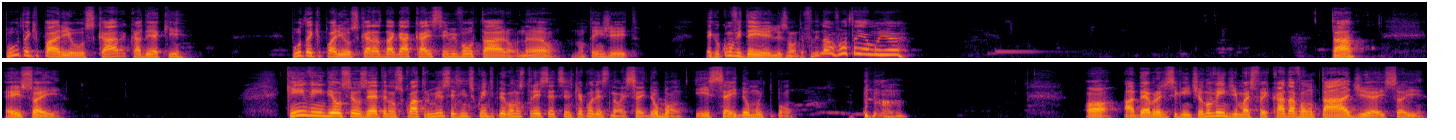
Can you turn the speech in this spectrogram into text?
Puta que pariu, os caras. Cadê aqui? Puta que pariu, os caras da HKSM voltaram. Não, não tem jeito. É que eu convidei eles ontem. Eu falei, não, volta aí amanhã. Tá? É isso aí. Quem vendeu seus Ether nos 4.650 e pegou nos 3.700? O que aconteceu? Não, esse aí deu bom. Esse aí deu muito bom. Ó, a Débora disse o seguinte: eu não vendi, mas foi cada vontade. É isso aí.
